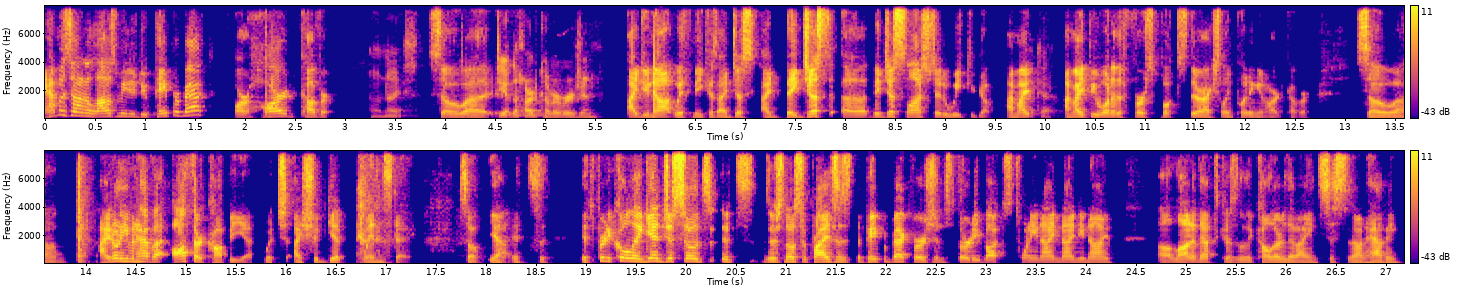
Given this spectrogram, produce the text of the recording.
Amazon allows me to do paperback or hardcover. Oh, nice. So, uh, do you have the hardcover version? I do not with me because I just I they just uh, they just launched it a week ago. I might okay. I might be one of the first books they're actually putting in hardcover. So um, I don't even have an author copy yet, which I should get Wednesday. so yeah, it's it's pretty cool. And again, just so it's it's there's no surprises. The paperback version is 30 bucks, 29.99. A lot of that's because of the color that I insisted on having.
